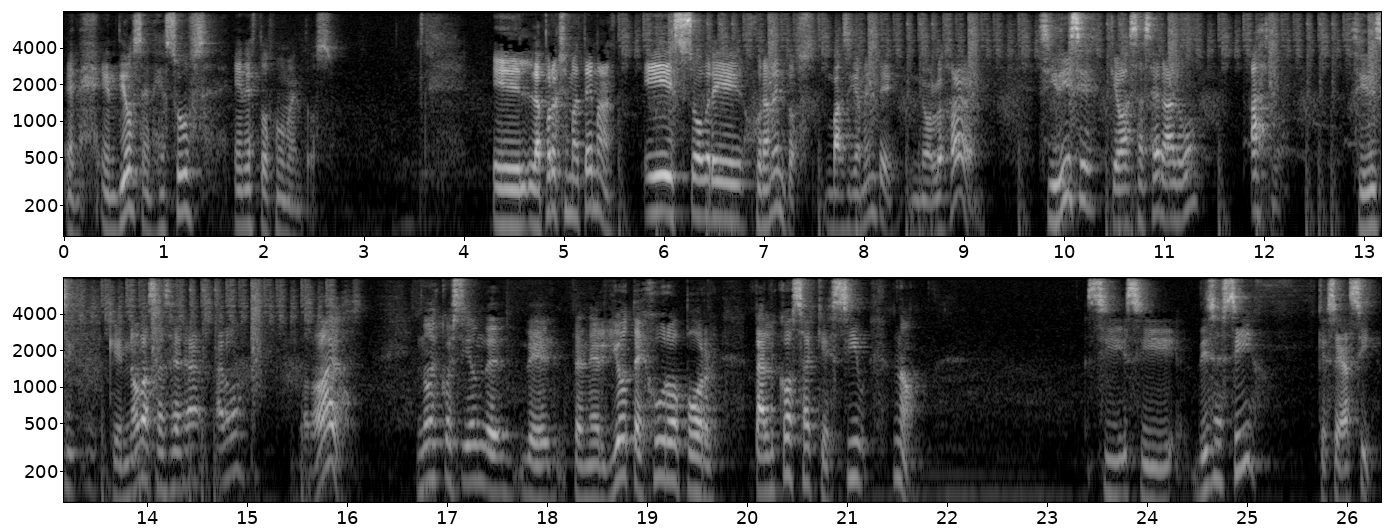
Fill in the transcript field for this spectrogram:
en, Dios, en Jesús, en estos momentos. la próxima tema es sobre juramentos. Básicamente, no los hagan. Si dice que vas a hacer algo, hazlo. Si dice que no vas a hacer algo, no lo hagas. No es cuestión de, tener yo te juro por tal cosa que sí. No. Si, si dices sí, que sea sí.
